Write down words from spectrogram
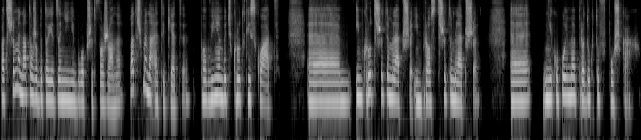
patrzymy na to, żeby to jedzenie nie było przetworzone. Patrzmy na etykiety. Powinien być krótki skład im krótszy, tym lepszy, im prostszy, tym lepszy. E, nie kupujmy produktów w puszkach.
